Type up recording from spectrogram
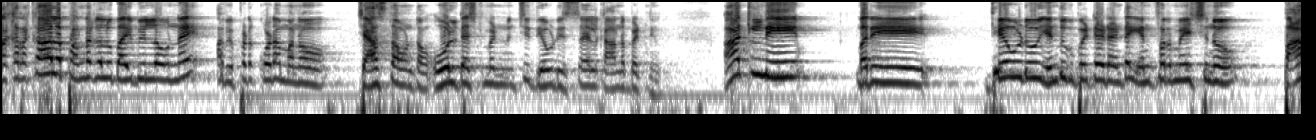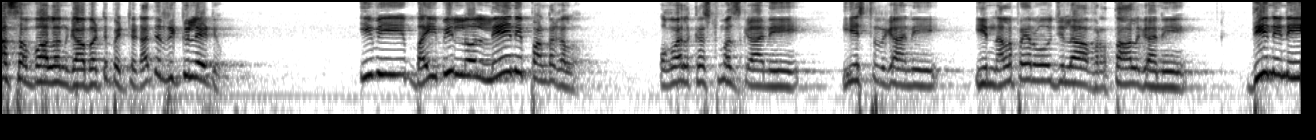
రకరకాల పండుగలు బైబిల్లో ఉన్నాయి. అవి ఇప్పటికి కూడా మనం చేస్తూ ఉంటాం. ఓల్డ్ టెస్ట్మెంట్ నుంచి దేవుడు ఇస్రాయల్ కానబెట్టినవి. వాటిని మరి దేవుడు ఎందుకు పెట్టాడంటే ఇన్ఫర్మేషను పాస్ అవ్వాలని కాబట్టి పెట్టాడు. అది రెగ్యులేటివ్ ఇవి బైబిల్లో లేని పండగలు. ఒకవేళ క్రిస్మస్ కానీ ఈస్టర్ కానీ ఈ నలభై రోజుల వ్రతాలు కానీ దీనిని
